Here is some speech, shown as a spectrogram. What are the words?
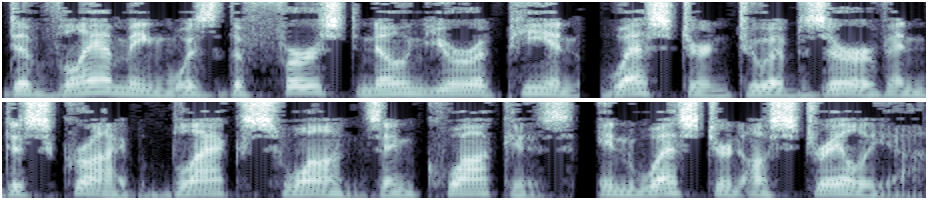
De Vlaming was the first known European, Western to observe and describe black swans and quokkas, in Western Australia.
